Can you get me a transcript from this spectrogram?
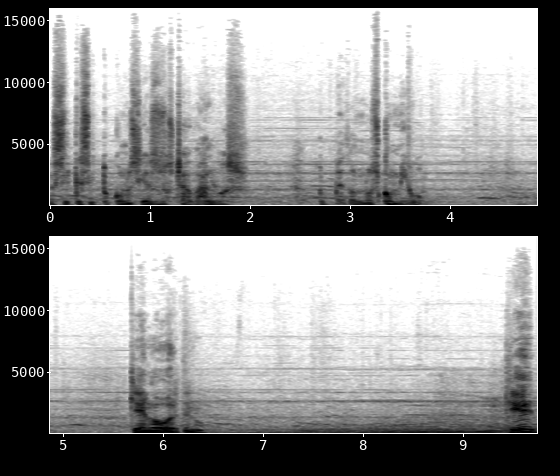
así que si tú conocías a esos chavalos, tu pedo no es conmigo. ¿Quién lo ordenó? ¿Quién?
